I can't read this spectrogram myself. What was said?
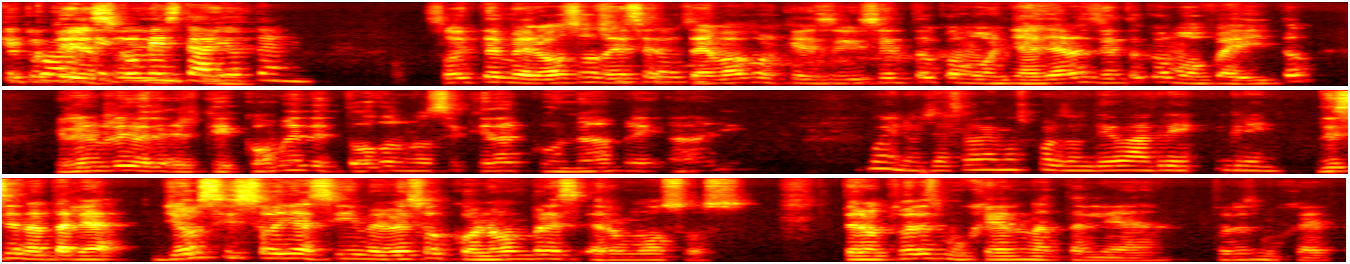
Qué, creo que soy, comentario este, tan... soy temeroso de ese tema porque sí siento como ñañara, siento como feíto. Green River, el que come de todo no se queda con hambre. Ay. Bueno, ya sabemos por dónde va Gre- Gren. Dice Natalia, yo sí soy así, me beso con hombres hermosos. Pero tú eres mujer, Natalia, tú eres mujer.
